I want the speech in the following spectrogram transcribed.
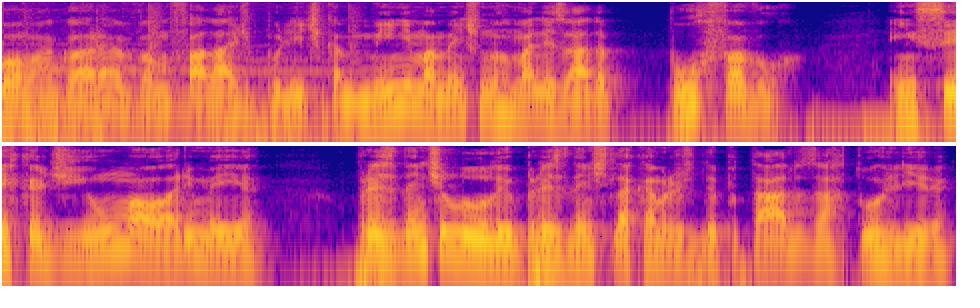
Bom, agora vamos falar de política minimamente normalizada, por favor. Em cerca de uma hora e meia, o presidente Lula e o presidente da Câmara de Deputados, Arthur Lira,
